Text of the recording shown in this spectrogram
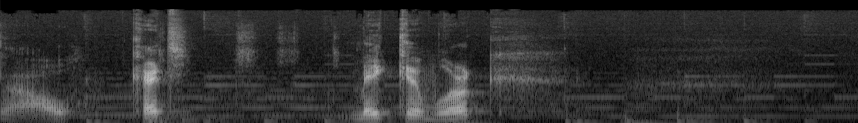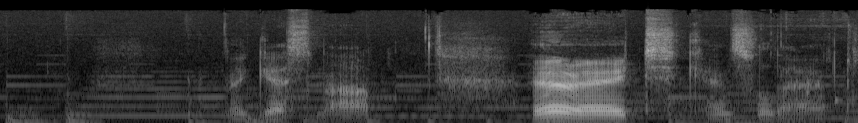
Oh, can't you make it work? I guess not. Alright, cancel that.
